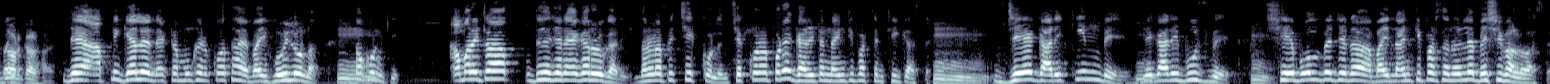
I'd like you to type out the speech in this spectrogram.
দরকার হয়। যে আপনি গেলেন একটা মুখের কথায় ভাই হইল না তখন কি? আমার এটা দুই হাজার এগারোর গাড়ি। ধরেন আপনি চেক করলেন। চেক করার পরে গাড়িটা নাইনটি পার্সেন্ট ঠিক আছে। যে গাড়ি কিনবে যে গাড়ি বুঝবে সে বলবে যে না ভাই নাইনটি পার্সেন্ট হইলে বেশি ভালো আছে।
